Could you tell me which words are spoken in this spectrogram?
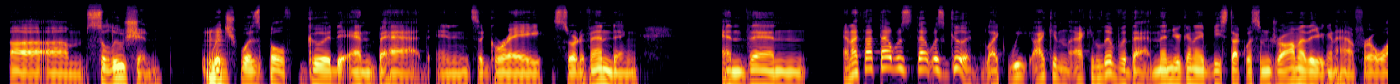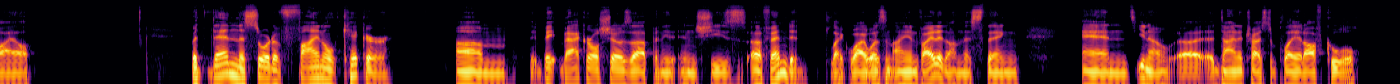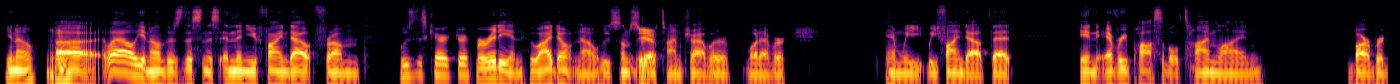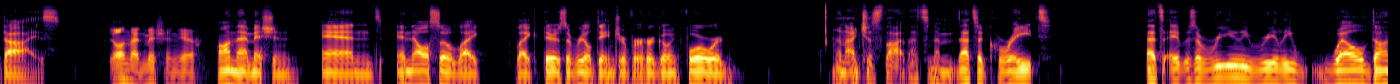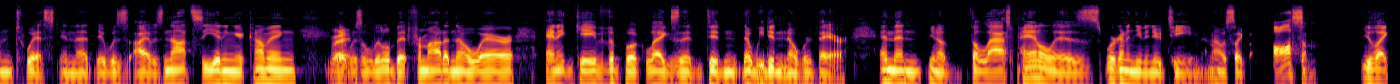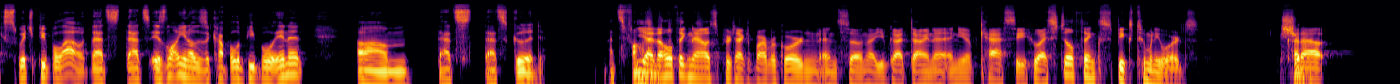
uh, um, solution, which was both good and bad, and it's a gray sort of ending. And then, and I thought that was that was good. Like we, I can I can live with that. And then you're going to be stuck with some drama that you're going to have for a while. But then the sort of final kicker, um, Ba- Batgirl shows up and and she's offended. Like, why wasn't I invited on this thing? And you know, uh, Dinah tries to play it off cool. You know, uh, well, you know, there's this and this, and then you find out from who's this character, Meridian, who I don't know, who's some sort Yeah. of time traveler, whatever. And we we find out that in every possible timeline, Barbara dies on that mission. Yeah, on that mission and and also like like there's a real danger for her going forward and i just thought that's an that's a great that's it was a really really well done twist in that it was i was not seeing it coming Right. it was a little bit from out of nowhere and it gave the book legs that didn't that we didn't know were there and then you know the last panel is we're going to need a new team and i was like awesome you like switch people out that's that's as long you know there's a couple of people in it um that's that's good that's fine yeah. The whole thing now is to protect Barbara Gordon, and so now you've got Dinah and you have Cassie, who I still think speaks too many words. Sure. Cut out,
